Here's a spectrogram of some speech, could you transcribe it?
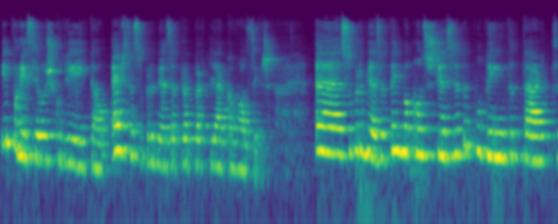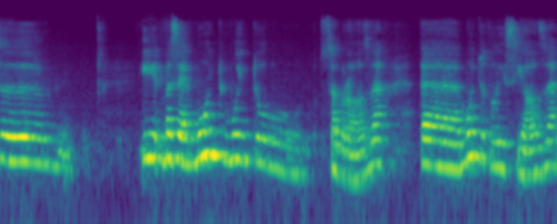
E por isso eu escolhi então esta sobremesa para partilhar com vocês. A sobremesa tem uma consistência de pudim, de tarte, mas é muito, muito saborosa, uh, muito deliciosa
